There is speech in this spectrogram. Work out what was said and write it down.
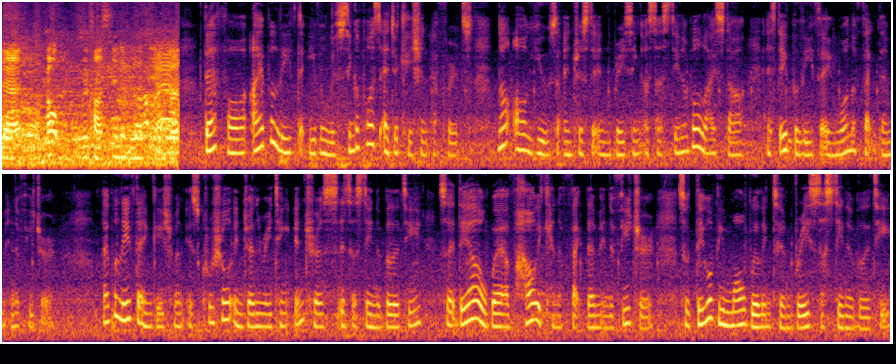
that help with sustainability. Therefore, I believe that even with Singapore's education efforts, not all youths are interested in embracing a sustainable lifestyle as they believe that it won't affect them in the future. I believe that engagement is crucial in generating interest in sustainability so that they are aware of how it can affect them in the future, so they will be more willing to embrace sustainability.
